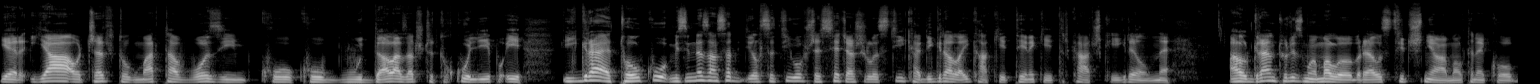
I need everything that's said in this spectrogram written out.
jer ja od 4. marta vozim ko, ko budala, zato što je toliko lijepo. I igra je toliko, mislim, ne znam sad, jel se ti uopšte sjećaš ili si ti kad igrala i kak je te neke trkačke igre ili ne. Ali Gran Turismo je malo realističnija, malo te neko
